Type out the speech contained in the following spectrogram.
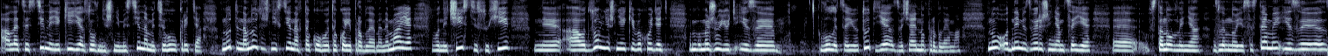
Але це стіни, які є зовнішніми стінами цього укриття. На внутрішніх стінах такого, такої проблеми немає, вони чисті, сухі. Е, А от зовнішні, які виходять, межують із е, вулицею, тут є, звичайно, проблема. Ну, одним із вирішенням це є е, встановлення зливної системи із, е,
